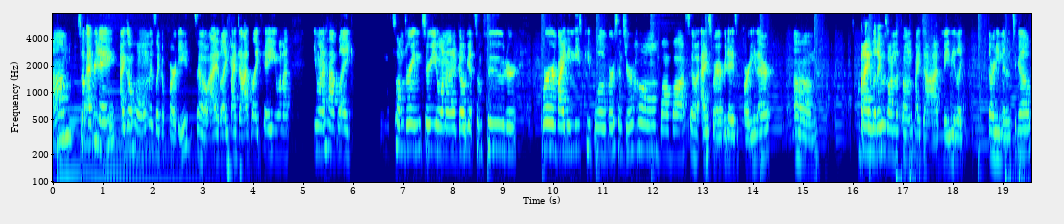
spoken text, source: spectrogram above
Um, so every day I go home is like a party. So I like my dad's like, hey, you wanna you wanna have like some drinks or you wanna go get some food or we're inviting these people over since you're home, blah blah. So I swear every day is a party there. Um but I literally was on the phone with my dad maybe like 30 minutes ago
